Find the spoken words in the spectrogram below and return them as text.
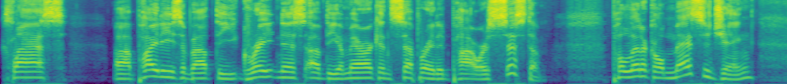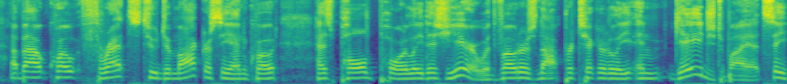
class uh, pieties about the greatness of the American separated powers system political messaging about, quote, threats to democracy, end quote, has polled poorly this year, with voters not particularly engaged by it. See,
